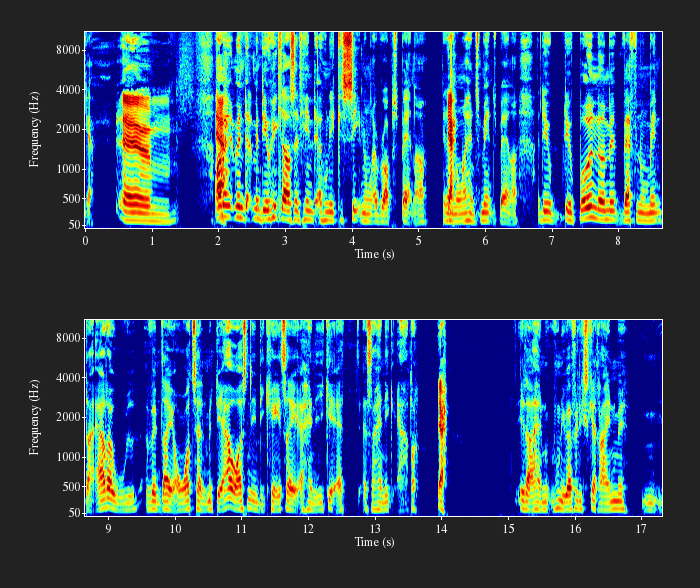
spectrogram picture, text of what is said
Ja. Øhm, Og Ja. men, men, men det er jo helt klart også et hint, at hun ikke kan se nogen af Robs bannere, eller Ja. nogen af hans mænds bannere. Og det er, jo, det er jo både noget med, hvad for nogle mænd, der er derude, og hvem der er i overtal, men det er jo også en indikator af, at han ikke er, altså, han ikke er der. Ja. Eller at han, hun i hvert fald ikke skal regne med, mm,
